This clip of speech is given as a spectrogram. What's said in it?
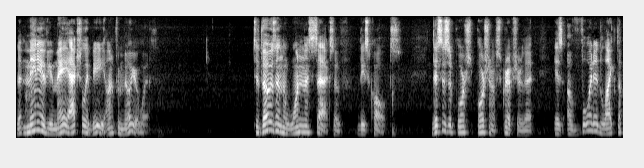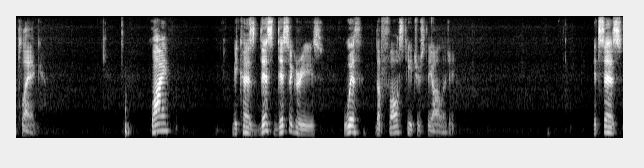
that many of you may actually be unfamiliar with. To those in the oneness sects of these cults, this is a por- portion of Scripture that is avoided like the plague. Why? Because this disagrees with the false teacher's theology. It says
